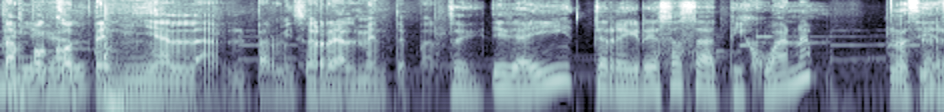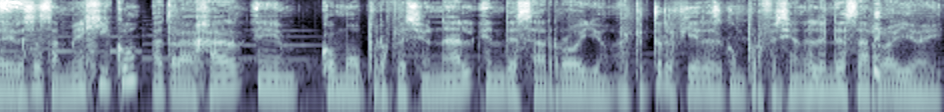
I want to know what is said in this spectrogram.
tampoco tenía el permiso realmente para. Sí. Y de ahí te regresas a Tijuana. Así te regresas a México a trabajar como profesional en desarrollo. ¿A qué te refieres con profesional en desarrollo ahí?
